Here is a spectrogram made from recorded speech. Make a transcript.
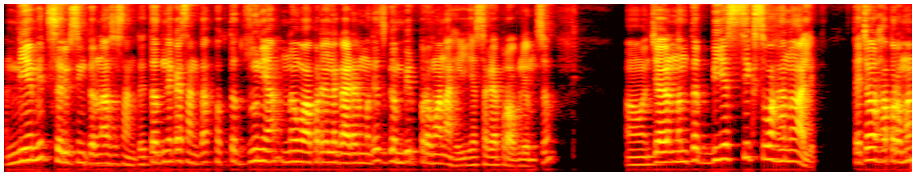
नियमित सर्व्हिसिंग करणं असं सांगतंय. तज्ज्ञ काय सांगतात? फक्त जुन्या न वापरलेल्या गाड्यांमध्येच गंभीर प्रमाण आहे या सगळ्या प्रॉब्लेमचं ज्यानंतर बी एस सिक्स वाहनं आलेत. त्याच्यावर हा प्रमाण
